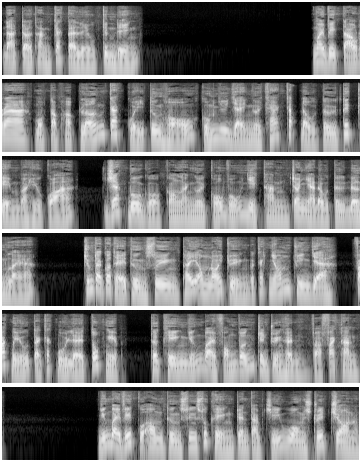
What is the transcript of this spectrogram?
đã trở thành các tài liệu kinh điển. Ngoài việc tạo ra một tập hợp lớn các quỹ tương hỗ cũng như dạy người khác cách đầu tư tiết kiệm và hiệu quả, Jack Bogle còn là người cổ vũ nhiệt thành cho nhà đầu tư đơn lẻ. Chúng ta có thể thường xuyên thấy ông nói chuyện với các nhóm chuyên gia, phát biểu tại các buổi lễ tốt nghiệp, thực hiện những bài phỏng vấn trên truyền hình và phát thanh. Những bài viết của ông thường xuyên xuất hiện trên tạp chí Wall Street Journal.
